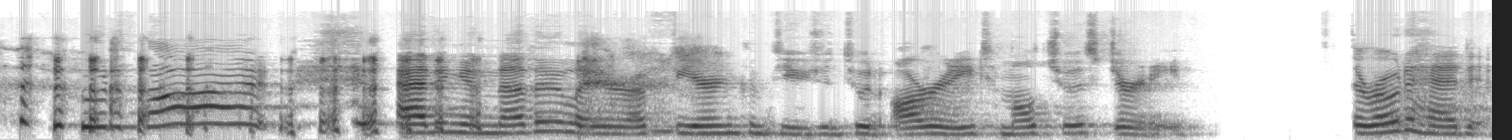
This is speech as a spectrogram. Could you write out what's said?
Who'd have thought? Adding another layer of fear and confusion to an already tumultuous journey. The road ahead,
